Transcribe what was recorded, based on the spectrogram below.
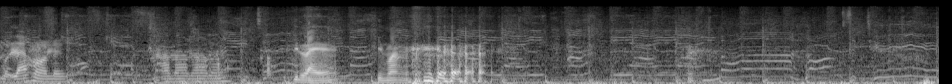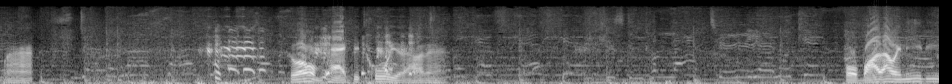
หมดแล้วห่อหนึ่งมามามามากินอะไรนะกินมั่ง คือว่าผมแพ้คิดคู่อยู่แล้วนะ โอ้บอสเอาไอ้นี่ดิ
